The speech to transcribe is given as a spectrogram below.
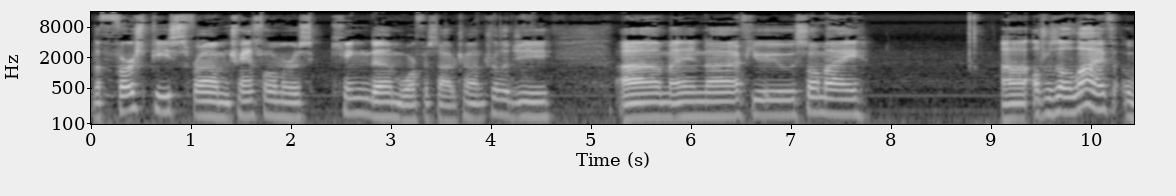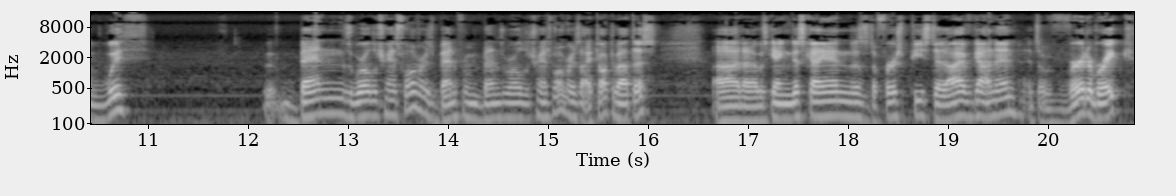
The first piece from Transformers Kingdom War for Cybertron trilogy. Um, and uh, if you saw my uh, Ultrazilla Live with Ben's World of Transformers, Ben from Ben's World of Transformers, I talked about this. Uh, that I was getting this guy in. This is the first piece that I've gotten in. It's a Vertebreak.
